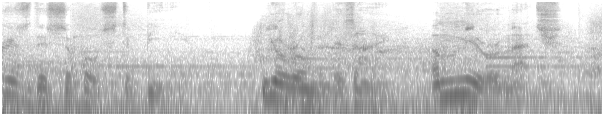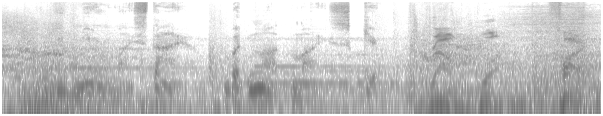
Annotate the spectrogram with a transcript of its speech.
What is this supposed to be? Your own design. A mirror match. You mirror my style, but not my skill. Round one. Fight.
